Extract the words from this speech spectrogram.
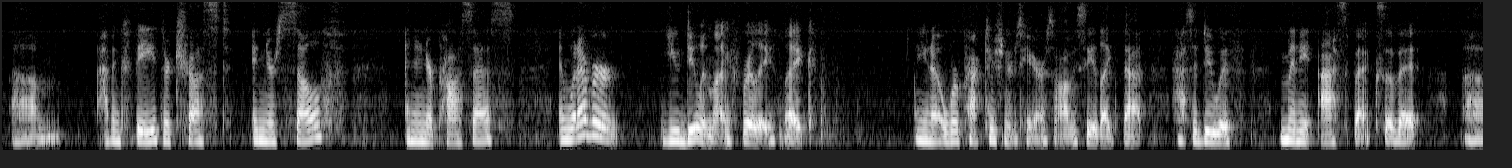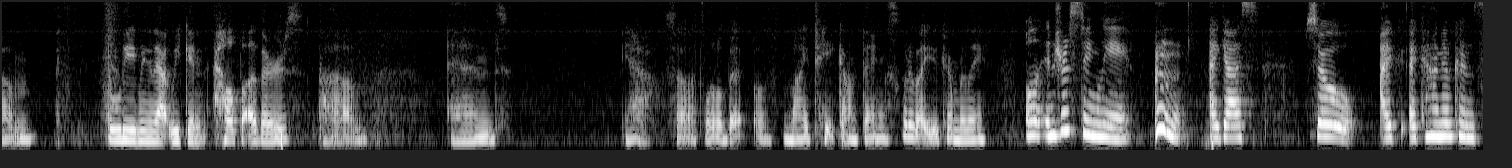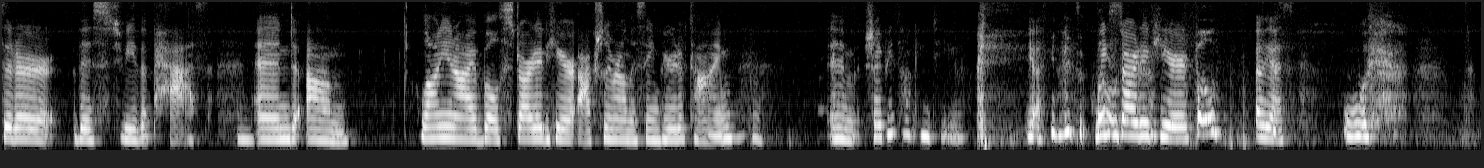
um, having faith or trust in yourself and in your process and whatever you do in life, really. Like, you know, we're practitioners here, so obviously, like, that has to do with many aspects of it. Um, believing that we can help others. Um, and yeah, so that's a little bit of my take on things. What about you, Kimberlie? Well, interestingly, I guess, so I, I kind of consider this to be the path. Mm-hmm. And um, Lani and I both started here actually around the same period of time. Mm-hmm. Um, should I be talking to you? yes. we started here. Both. Oh, yes.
